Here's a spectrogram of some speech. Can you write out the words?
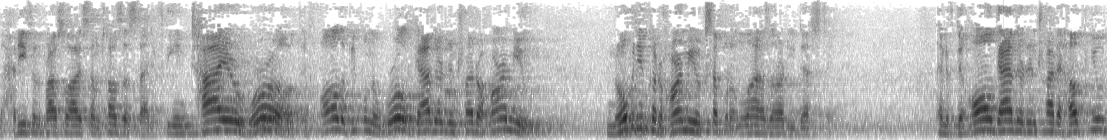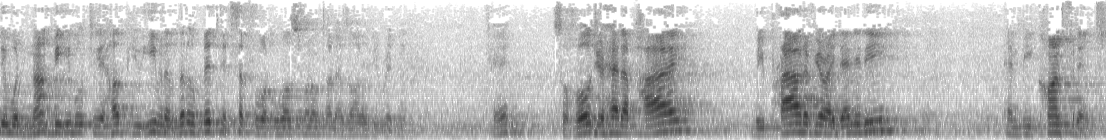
the hadith of the Prophet tells us that if the entire world, if all the people in the world gathered and tried to harm you, nobody could harm you except what Allah has already destined. And if they all gathered and tried to help you, they would not be able to help you even a little bit except for what Allah subhanahu wa ta'ala has already written. Okay? So hold your head up high, be proud of your identity, and be confident.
